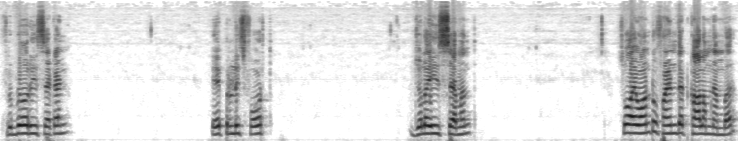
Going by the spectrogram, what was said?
February is second. April is fourth. July is seventh. So I want to find that column number.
